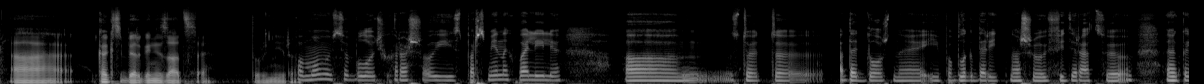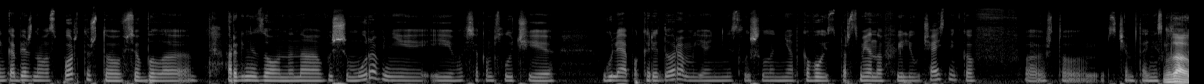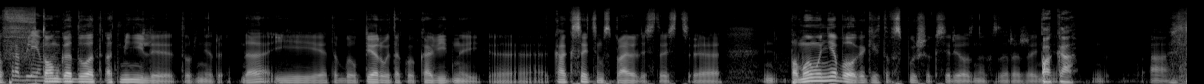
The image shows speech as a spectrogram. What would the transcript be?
А как тебе организация турнира? По-моему, все было очень хорошо, и спортсмены хвалили. А, стоит э, отдать должное и поблагодарить нашу федерацию конькобежного спорта, что все было организовано на высшем уровне, и во всяком случае, гуляя по коридорам, я не слышала ни от кого из спортсменов или участников что с чем-то они ну Да, проблемы. в том году от, отменили турниры, да, и это был первый такой ковидный. Э, как с этим справились? То есть, э, по-моему, не было каких-то вспышек серьезных заражений. Пока. А,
